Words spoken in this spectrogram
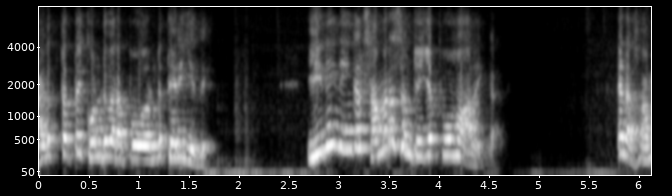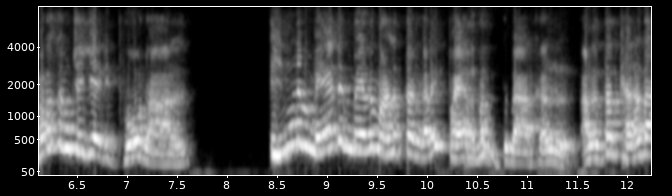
அழுத்தத்தை கொண்டு வரப்போகுதுன்னு தெரியுது. இனி நீங்கள் சமரசம் செய்ய போகாதீங்க. ஏன்னா சமரசம் செய்ய போனால் இன்னும் மேலும் மேலும் அழுத்தங்களை பயன்படுத்துவார்கள். அதைத்தான் கனடா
